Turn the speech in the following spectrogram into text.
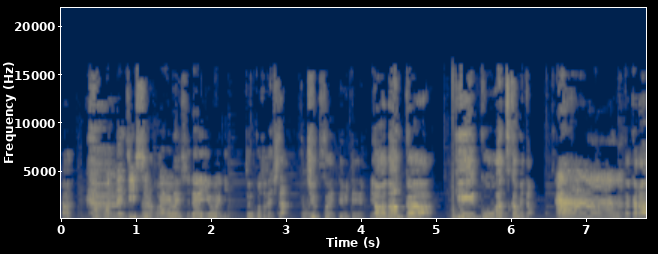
ら。同じ失敗をしないように。ということでした。そうです10個やってみて。いや、なんか、傾向がつかめた。あだから、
